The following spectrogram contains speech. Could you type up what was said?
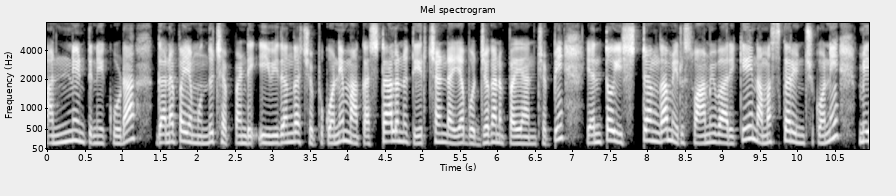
అన్నింటినీ కూడా గణపయ్య ముందు చెప్పండి. ఈ విధంగా చెప్పుకొని మా కష్టాలను తీర్చండి అయ్యా బొజ్జ గణపయ్య అని చెప్పి ఎంతో ఇష్టంగా మీరు స్వామివారికి నమస్కరించుకొని మీ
